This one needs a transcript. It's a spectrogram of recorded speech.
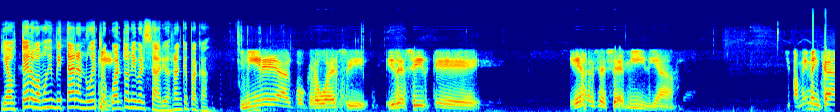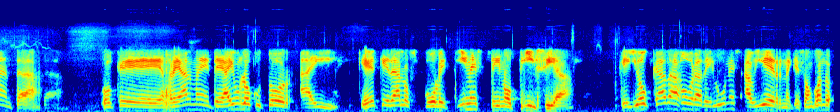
Y a usted lo vamos a invitar a nuestro cuarto aniversario. Arranque para acá. Mire algo que le voy a decir y decir que RCC Media a mí me encanta porque realmente hay un locutor ahí que es el que da los boletines de noticia que yo cada hora de lunes a viernes que son cuando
